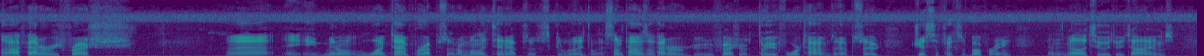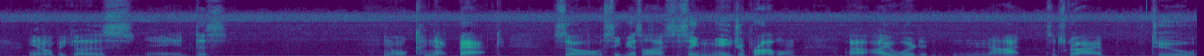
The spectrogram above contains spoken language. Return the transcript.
Like I've had to refresh uh, a minimum one time per episode. I'm only 10 episodes, really annoying. Sometimes I've had to refresh it three or four times an episode just to fix the buffering, and another two or three times, you know, because it just, you know, connect back. So CBS All Access is a major problem. Uh, I would not subscribe to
